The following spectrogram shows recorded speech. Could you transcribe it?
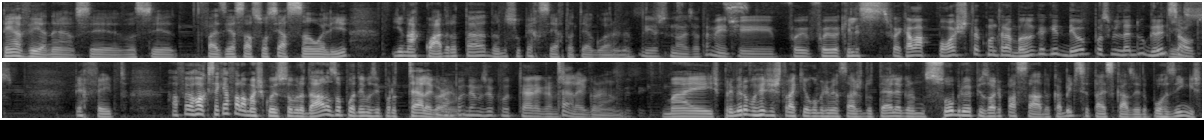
tem a ver, né? Você, você fazer essa associação ali, e na quadra tá dando super certo até agora, né? Isso, não, exatamente. E Foi, foi, aquele, foi aquela aposta contra a banca que deu a possibilidade do grande Isso. salto. Perfeito. Rafael Roque, você quer falar mais coisas sobre o Dallas ou podemos ir para o Telegram? Não podemos ir pro Telegram. Telegram. Mas primeiro eu vou registrar aqui algumas mensagens do Telegram sobre o episódio passado. Eu acabei de citar esse caso aí do Porzingis.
